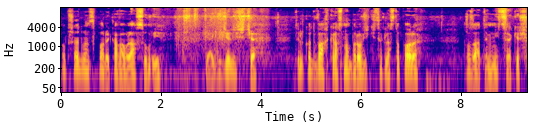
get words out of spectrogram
obszedłem spory kawał lasu i jak widzieliście tylko dwa krasnoborowiki ceglastopore. Poza tym nic, jakieś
